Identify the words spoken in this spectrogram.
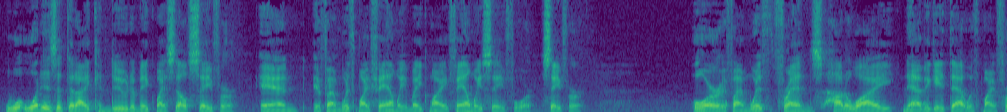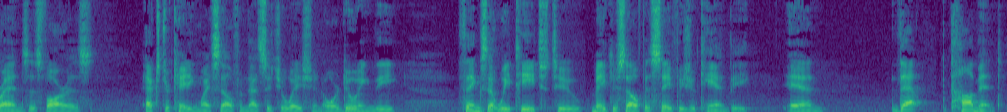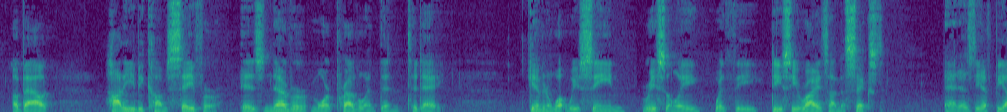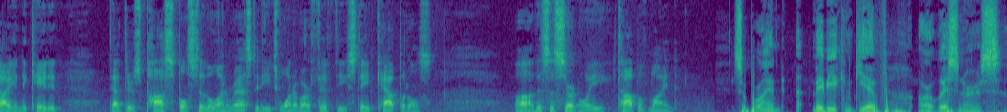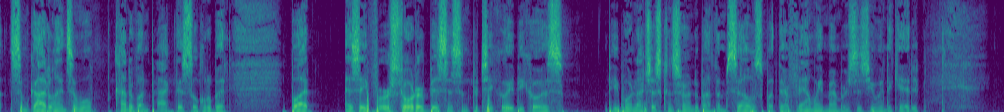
What, what is it that I can do to make myself safer? And if I'm with my family, make my family safer, safer. Or if I'm with friends, how do I navigate that with my friends as far as extricating myself from that situation or doing the things that we teach to make yourself as safe as you can be. And that comment about how do you become safer is never more prevalent than today, given what we've seen recently with the DC riots on the 6th. And as the FBI indicated, that there's possible civil unrest in each one of our 50 state capitals. Uh, this is certainly top of mind. So, Brian, uh, maybe you can give our listeners some guidelines and we'll kind of unpack this a little bit. But as a first order business, and particularly because people are not just concerned about themselves, but their family members, as you indicated,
